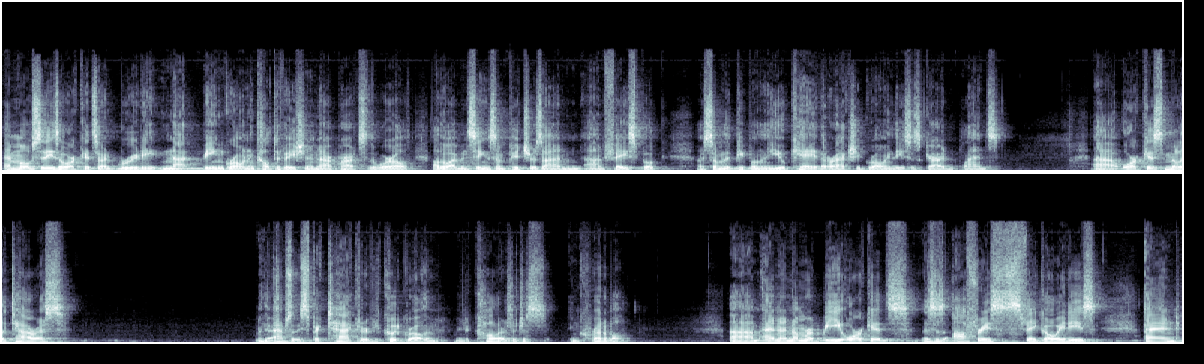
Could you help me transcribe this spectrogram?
And most of these orchids are really not being grown in cultivation in our parts of the world. Although I've been seeing some pictures on, on Facebook of some of the people in the UK that are actually growing these as garden plants. Uh, Orchis militaris. I mean, they're absolutely spectacular if you could grow them. I mean, the colors are just incredible. Um, and a number of bee orchids. This is Ophrys sphegodes. And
